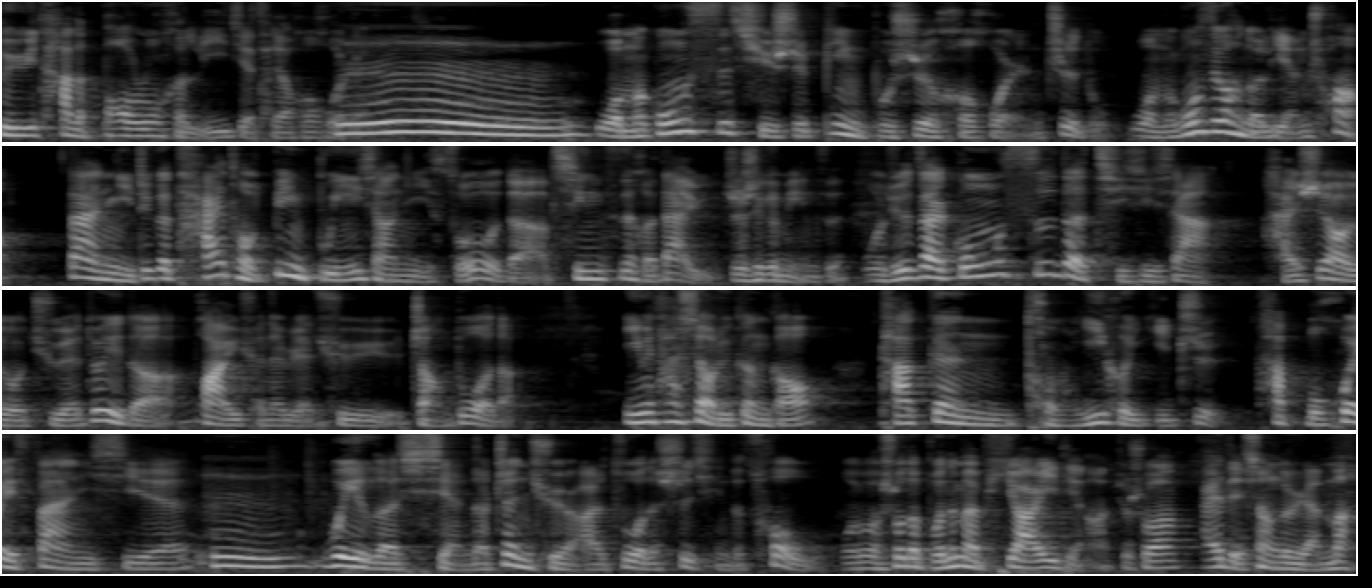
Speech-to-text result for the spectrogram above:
对于他的包容和理解才叫合伙人。嗯，我们公司其实并不是合伙人制度，我们公司有很多联创，但你这个 title 并不影响你所有的薪资和待遇，只是个名字。我觉得在公司的体系下，还是要有绝对的话语权的人去掌舵的，因为它效率更高，它更统一和一致，它不会犯一些嗯为了显得正确而做的事情的错误。我我说的不那么 PR 一点啊，就说还得像个人嘛。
